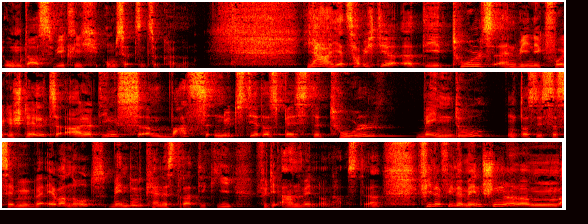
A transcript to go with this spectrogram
um das wirklich umsetzen zu können. Ja, jetzt habe ich dir äh, die Tools ein wenig vorgestellt. Allerdings, ähm, was nützt dir das beste Tool, wenn du und das ist dasselbe wie bei Evernote, wenn du keine Strategie für die Anwendung hast. Ja. Viele, viele Menschen ähm,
